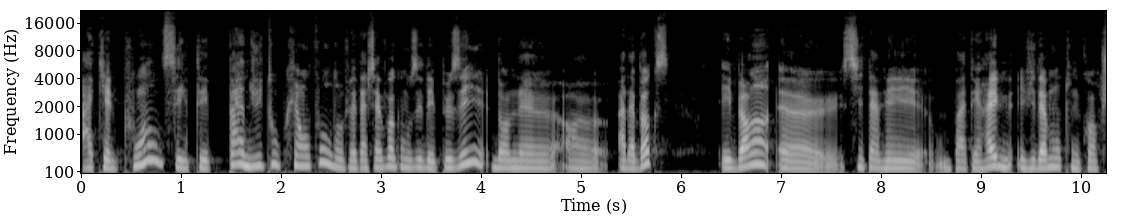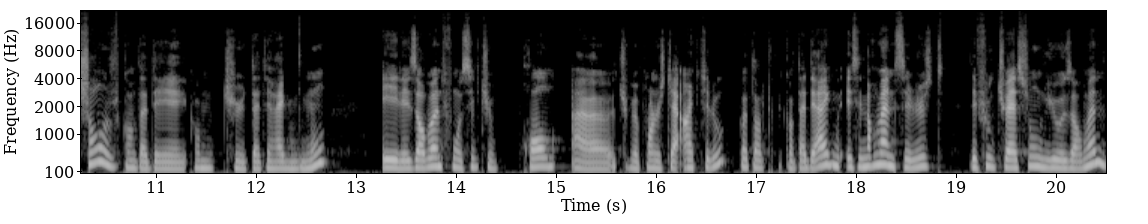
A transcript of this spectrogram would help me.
à quel point c'était pas du tout pris en compte. En fait, à chaque fois qu'on faisait des pesées dans euh, à la boxe, et eh ben, si tu avais pas tes règles, évidemment, ton corps change quand, as quand tu as tes règles ou non. Et les hormones font aussi que tu prends, tu peux prendre jusqu'à 1 kg quand tu as des règles. Et c'est normal, c'est juste des fluctuations dues aux hormones.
